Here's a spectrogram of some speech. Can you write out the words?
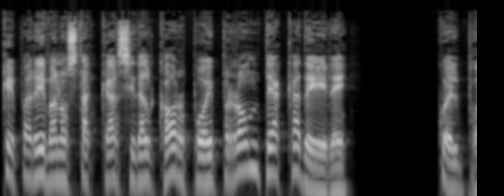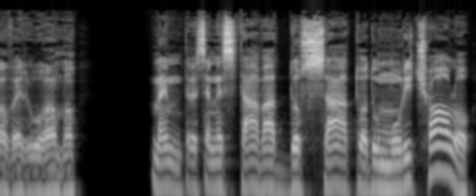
che parevano staccarsi dal corpo e pronte a cadere. Quel pover'uomo, mentre se ne stava addossato ad un muricciolo,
